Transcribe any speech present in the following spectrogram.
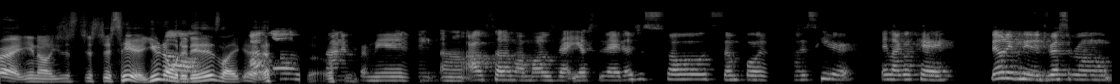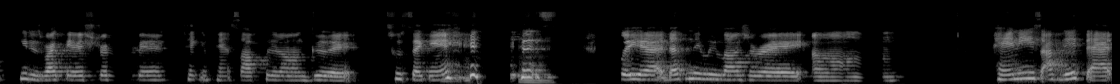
right you know you just just just here you know so, what it is like yeah. i love designing for men um, i was telling my models that yesterday they're just so simple just here they're like okay they don't even need a dressing room he just right there stripping taking pants off put it on good two seconds. Mm-hmm. but yeah definitely lingerie. Um panties i did that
